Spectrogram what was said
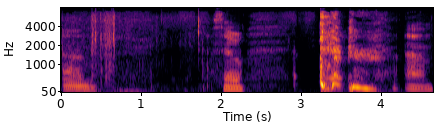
Um, so, um,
